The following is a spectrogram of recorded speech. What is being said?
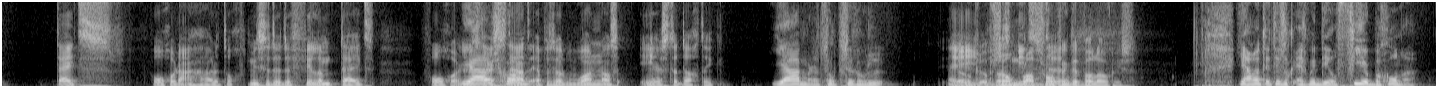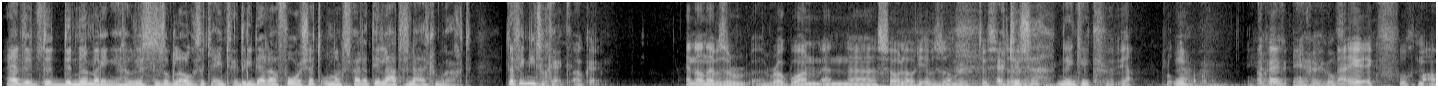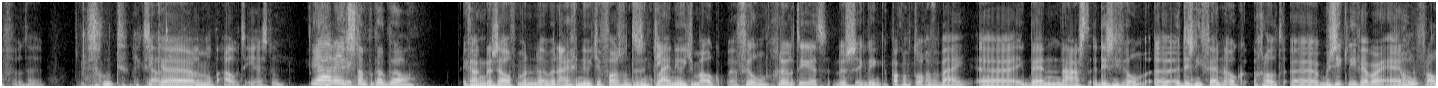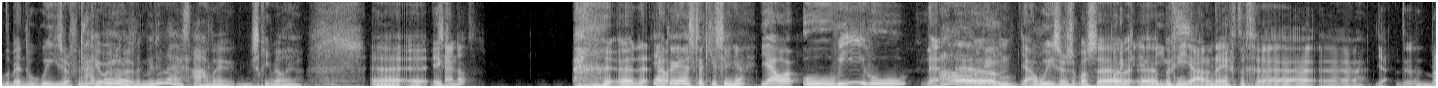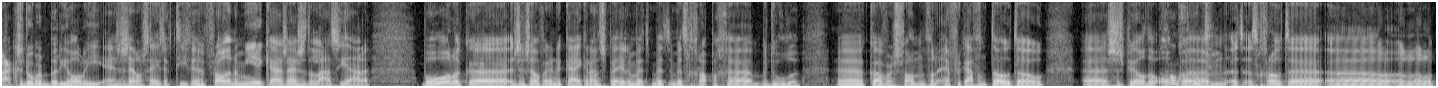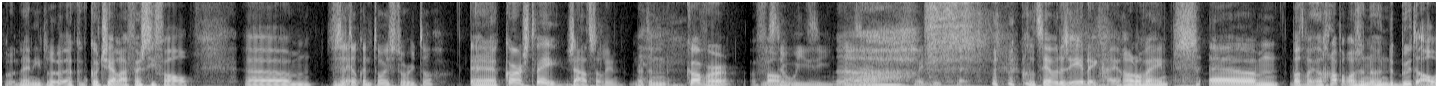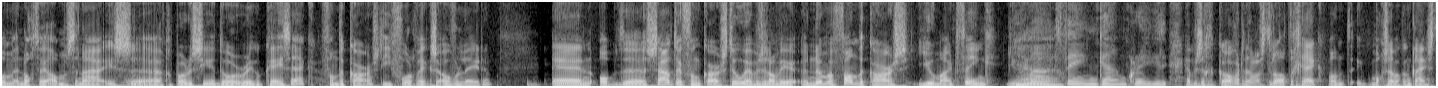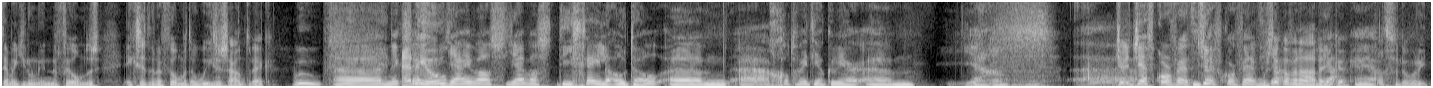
tijdsvolgorde aangehouden, toch? Tenminste, de, de filmtijdvolgorde. Ja, dus daar gewoon- staat episode 1 als eerste, dacht ik. Ja, maar dat is op zich ook... Nee, Ja, op zo'n platform de- vind ik dat wel logisch. Ja, want het is ook echt met deel 4 begonnen. Hè, de, de, de nummering is ook. Dus het is ook logisch dat je 1, 2, 3 daar dan voor zet, ondanks het feit dat die later zijn uitgebracht. Dat vind ik niet zo gek. Oké. En dan hebben ze Rogue One en eh, Solo, die hebben ze dan weer tussen Ertussen, denk ik. de... Ja, klopt. Ja, Oké. Ingewikkeld. Nee, ik vroeg het me af. De- is goed. Ik zou Ik, het op, ehm, op oud eerst doen. Ja, nee, dat snap ik ook wel. Ik hang daar zelf mijn, eh, mijn eigen nieuwtje vast, want het is een klein nieuwtje, maar ook eh, film gerelateerd. Dus ik denk, ik pak hem toch even bij. Eh, ik ben naast Disney film, eh Disney fan ook groot eh, muziekliefhebber. En Oh. vooral de band Weezer vind Daar ik moet heel je erg wat leuk. mee doen eigenlijk. Ah, maar misschien wel, ja. Eh, eh, ik, Zijn dat? Eh, ja, nou, kun je een stukje zingen? Ja hoor, oeh wie hoe. Nee, Oh, ehm, ja, Weezer was eh, eh, begin jaren negentig. ja, braken ze door met Buddy Holly en ze zijn nog steeds actief. En vooral in Amerika zijn ze de laatste jaren behoorlijk eh, zichzelf weer in de kijker aan het spelen met, met, met grappige bedoelde eh, covers van, van Afrika, van Toto. Eh, ze speelden op ehm, het, het grote eh, Lollap- nee, niet Coachella Festival. Ehm, Ze zit ook in Toy Story, toch? Eh, Cars 2 zaten ze al in. Met een cover van... Mr. Weezy. Ah. Weet je? Nee. Goed, ze hebben dus eerder. Ik ga je gewoon overheen. Ehm, wat wel heel grappig was, hun, hun debuutalbum en nog twee albums daarna is eh, geproduceerd door Rico Kazak van The Cars, die vorige week is overleden. En op de soundtrack van Cars 2 hebben ze dan weer een nummer van The Cars, You Might Think. You Ja. Might Think I'm Crazy. Hebben ze gecoverd. Dat was toen al te gek, want ik mocht zelf ook een klein stemmetje doen in de film. Dus ik zit in een film met een Weezer soundtrack. Woe. Eh Nick zegt, Anywho. jij was, jij was die gele auto. Ehm, eh, God, weet hij ook alweer? Ehm, Ja. Je- Jeff Corvette. Jeff Corvette. Ik moest ja. ook even nadenken. Ja, ja. Godverdorie.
